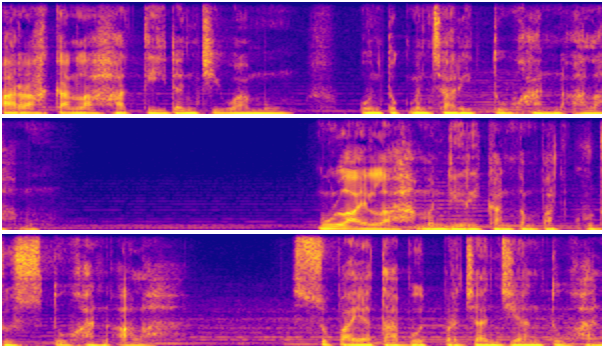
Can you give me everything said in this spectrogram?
arahkanlah hati dan jiwamu untuk mencari Tuhan Allahmu. Mulailah mendirikan tempat kudus Tuhan Allah, supaya tabut perjanjian Tuhan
